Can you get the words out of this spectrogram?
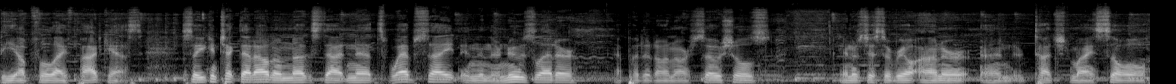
the Upful Life podcast. So you can check that out on Nugs.net's website and in their newsletter. I put it on our socials and it was just a real honor and touched my soul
